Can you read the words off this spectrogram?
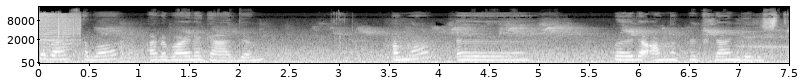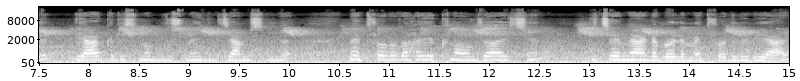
Normalde ben sabah arabayla geldim. Ama eee, böyle anlık bir plan gelişti. Bir arkadaşımla buluşmaya gideceğim şimdi. Metroda daha yakın olacağı için gideceğim yer de böyle metro gibi bir yer.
